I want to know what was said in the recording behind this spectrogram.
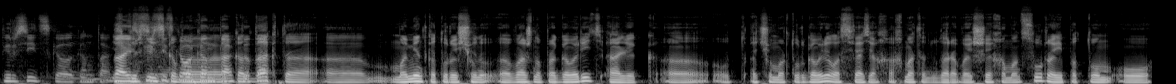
персидского контакта. Да, из персидского контакта. контакта да. Момент, который еще важно проговорить, Алик, вот, о чем Артур говорил, о связях Ахмата Дударова и шейха Мансура, и потом о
